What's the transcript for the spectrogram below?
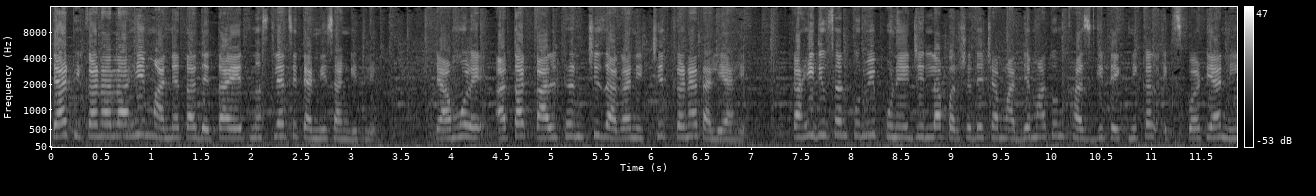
त्या ठिकाणालाही मान्यता देता येत नसल्याचे त्यांनी सांगितले. त्यामुळे आता कालठणची जागा निश्चित करण्यात आली आहे. काही दिवसांपूर्वी पुणे जिल्हा परिषदेच्या माध्यमातून खासगी टेक्निकल एक्सपर्ट यांनी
